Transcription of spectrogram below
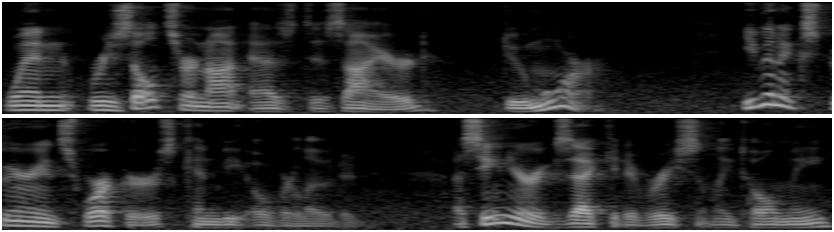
When results are not as desired, do more. Even experienced workers can be overloaded. A senior executive recently told me,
